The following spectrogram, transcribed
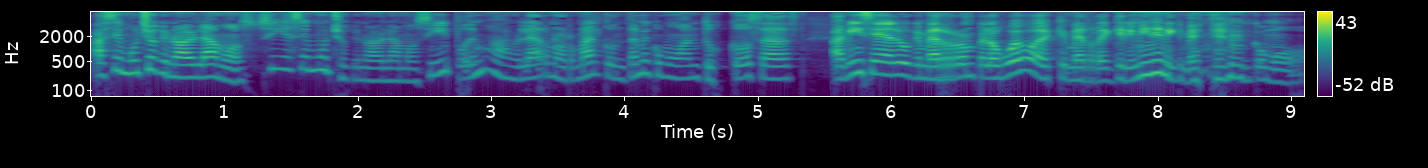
hace mucho que no hablamos. Sí, hace mucho que no hablamos, sí, podemos hablar normal, contame cómo van tus cosas. A mí si hay algo que me rompe los huevos es que me recriminen y que me estén como,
